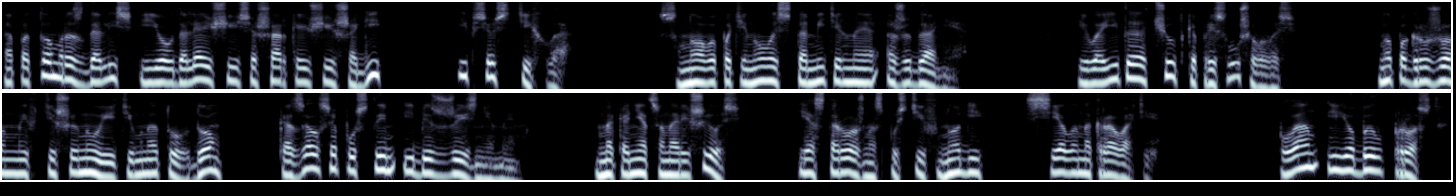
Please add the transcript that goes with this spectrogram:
а потом раздались ее удаляющиеся шаркающие шаги, и все стихло. Снова потянулось томительное ожидание. Илаита чутко прислушивалась, но погруженный в тишину и темноту дом казался пустым и безжизненным. Наконец она решилась и, осторожно спустив ноги, села на кровати. План ее был прост.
